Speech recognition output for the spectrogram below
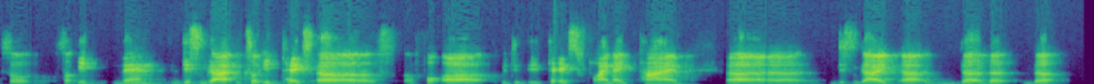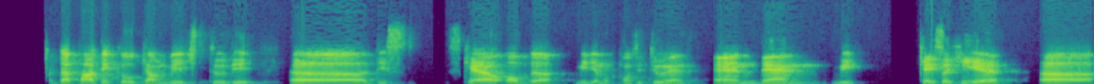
so so it then this guy so it takes uh for uh it, it takes finite time uh this guy uh the the the the particle can reach to the uh this scale of the medium constituent. And then we okay so here uh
